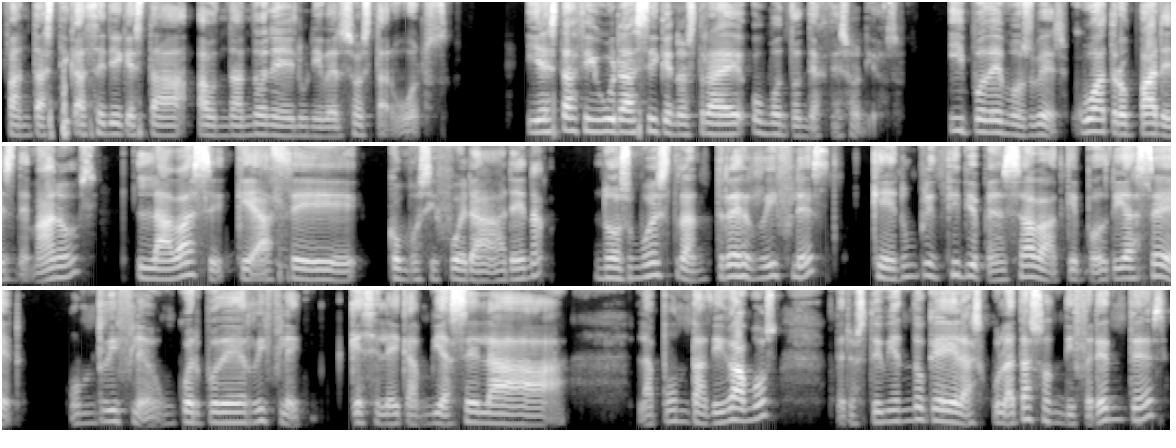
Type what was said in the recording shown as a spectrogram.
Fantástica serie que está ahondando en el universo Star Wars. Y esta figura sí que nos trae un montón de accesorios y podemos ver cuatro pares de manos, la base que hace como si fuera arena, nos muestran tres rifles que en un principio pensaba que podría ser un rifle, un cuerpo de rifle que se le cambiase la, la punta, digamos, pero estoy viendo que las culatas son diferentes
